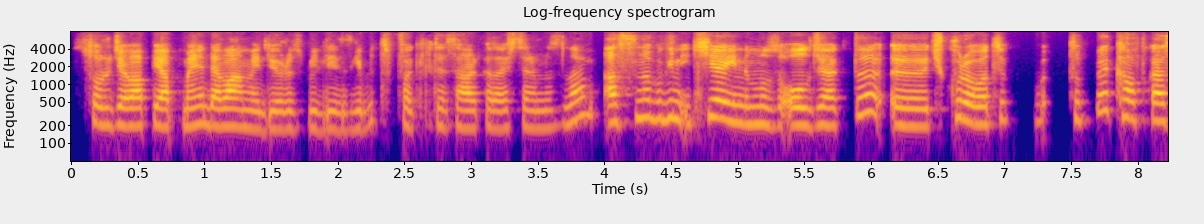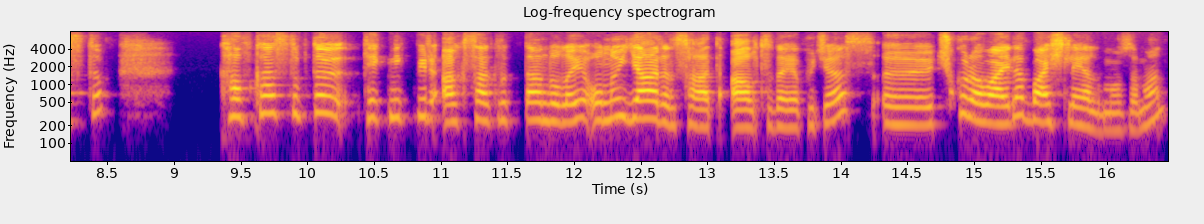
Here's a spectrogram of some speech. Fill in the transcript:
soru cevap yapmaya devam ediyoruz bildiğiniz gibi tıp fakültesi arkadaşlarımızla. Aslında bugün iki yayınımız olacaktı. Ee, Çukurova Tıp, Tıp ve Kafkas Tıp. Kafkas Tıp'ta teknik bir aksaklıktan dolayı onu yarın saat 6'da yapacağız. Ee, Çukurova ile başlayalım o zaman.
